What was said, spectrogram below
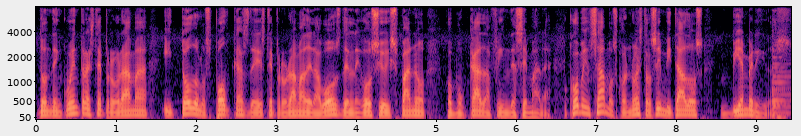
donde encuentra este programa y todos los podcasts de este programa de la voz del negocio hispano como cada fin de semana. Comenzamos con nuestros invitados. Bienvenidos.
